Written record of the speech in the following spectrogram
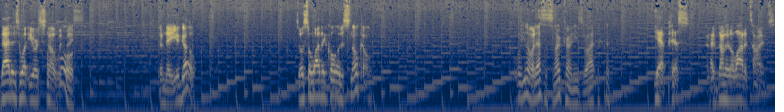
That is what your snow would be. Then there you go. So, so why they call it a snow cone? Well, you know what else a snow cone is, right? Yeah, piss. And I've done it a lot of times.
